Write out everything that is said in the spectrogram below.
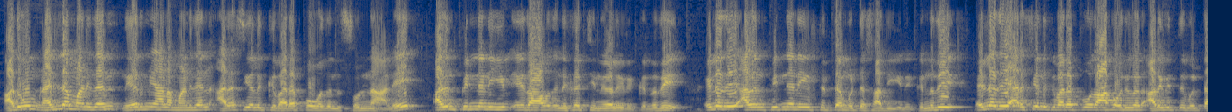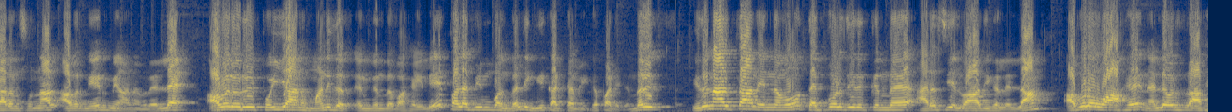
அதுவும் நல்ல மனிதன் நேர்மையான மனிதன் அரசியலுக்கு வரப்போவது என்று சொன்னாலே அதன் பின்னணியில் ஏதாவது நிகழ்ச்சி நிழல் இருக்கின்றது. அல்லது அதன் பின்னணியில் திட்டமிட்ட சதி இருக்கின்றது. அல்லது அரசியலுக்கு வரப்போவதாக ஒருவர் அறிவித்து விட்டார் என்று சொன்னால் அவர் நேர்மையானவர் அல்ல. அவர் ஒரு பொய்யான மனிதர் என்கின்ற வகையிலே பல பிம்பங்கள் இங்கு கட்டமைக்கப்படுகின்றது. இதனால் தான் என்னமோ தற்பொழுது இருக்கின்ற அரசியல்வாதிகள் எல்லாம் அவ்வளவாக நல்லவர்களாக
